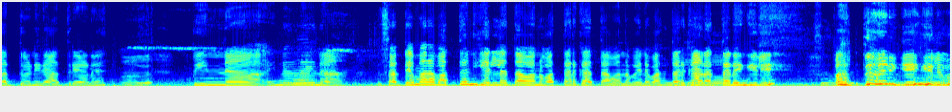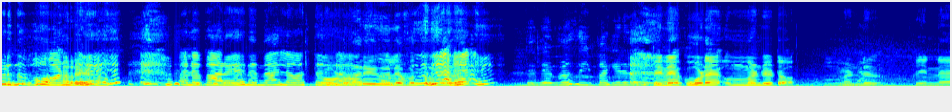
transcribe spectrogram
പത്ത് മണി രാത്രിയാണ്. അതെ. പിന്നെ പിന്നെ സത്യം പറഞ്ഞ പത്ത് മണിക്ക് എല്ലാം എത്താൻ പറഞ്ഞു പത്തരക്ക് എത്താൻ പറഞ്ഞു. പിന്നെ പത്തരക്കാണ് എത്തണമെങ്കിൽ പത്ത് മണിക്കെങ്കിലും ഇവിടുന്ന് പോണ്ട് അല്ല പറയാൻ എന്നാലോ. പിന്നെ കൂടെ ഉമ്മ ഉണ്ട് കേട്ടോ. ഉമ്മ ഉണ്ട് പിന്നെ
